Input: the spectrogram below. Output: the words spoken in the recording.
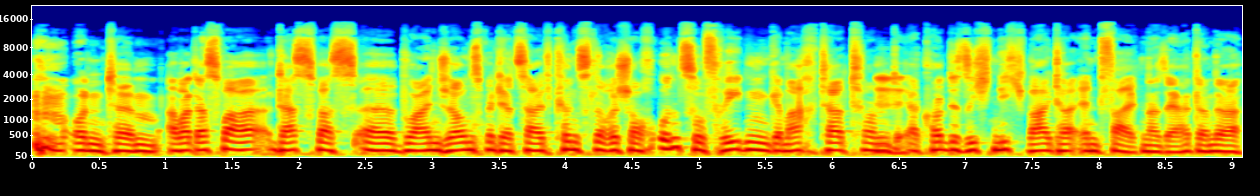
Und ähm, aber das war das, was äh, Brian Jones mit der Zeit künstlerisch auch unzufrieden gemacht hat und mhm. er konnte sich nicht weiter entfalten. Also er hat dann da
